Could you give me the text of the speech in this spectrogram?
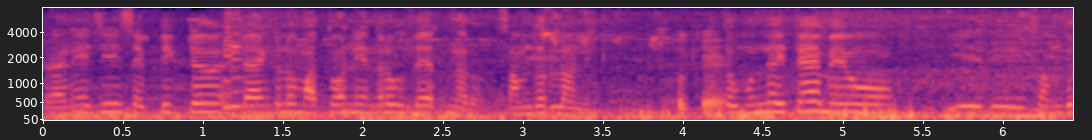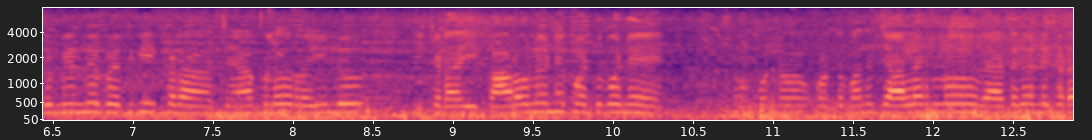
డ్రైనేజీ సెప్టిక్ ట్యాంకులు మొత్తం అన్ని ఇందులో వదిలేస్తున్నారు సముద్రంలోని. ఓకే. ఇంతకు ముందు అయితే మేము ఇది సముద్రం మీద బ్రతికి ఇక్కడ చేపలు రొయ్యలు ఇక్కడ ఈ కాలువలోనే పట్టుకొని కొన్ని కొంతమంది జాలర్లు వేటగాళ్ళు ఇక్కడ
